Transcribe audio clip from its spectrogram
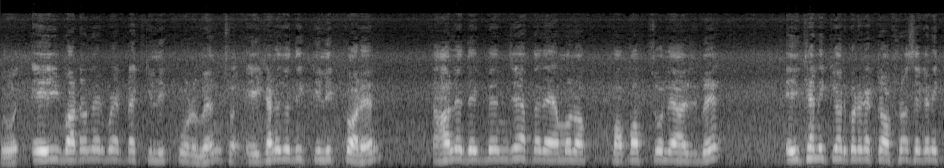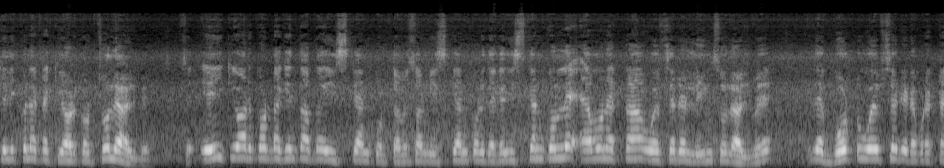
তো এই বাটনের উপর একটা ক্লিক করবেন। তো এইখানে যদি ক্লিক করেন, তাহলে দেখবেন যে আপনাদের এমন পপ আপ চলে আসবে। এইখানে কিউআর কোডের একটা অপশন আছে, এখানে ক্লিক করলে একটা কিউআর কোড চলে আসবে। তো এই কিউআর কোডটা কিন্তু আপনাকে স্ক্যান করতে হবে। সো আমি স্ক্যান করে দেখে স্ক্যান করলে এমন একটা ওয়েবসাইটের লিঙ্ক চলে আসবে যে গো টু ওয়েবসাইট এটার উপর একটা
